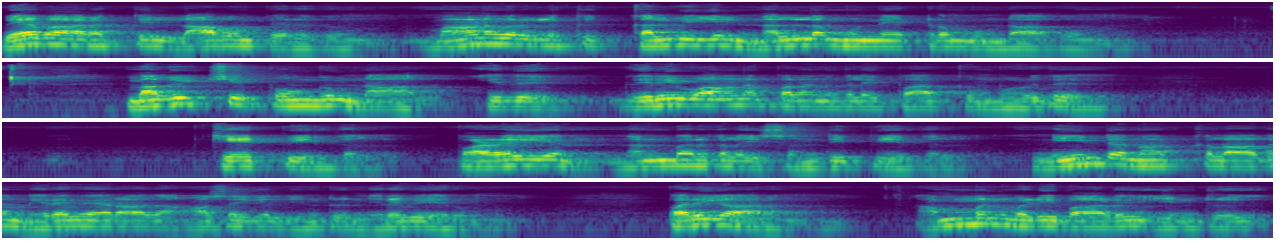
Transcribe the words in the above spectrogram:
வியாபாரத்தில் லாபம் பெருகும். மாணவர்களுக்கு கல்வியில் நல்ல முன்னேற்றம் உண்டாகும். மகிழ்ச்சி பொங்கும் நாள். இது விரிவான பலன்களை பார்க்கும் பொழுது கேட்பீர்கள். பழைய நண்பர்களை சந்திப்பீர்கள். நீண்ட நாட்களாக நிறைவேறாத ஆசைகள் இன்று நிறைவேறும். பரிகாரம் அம்மன் வழிபாடு இன்று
